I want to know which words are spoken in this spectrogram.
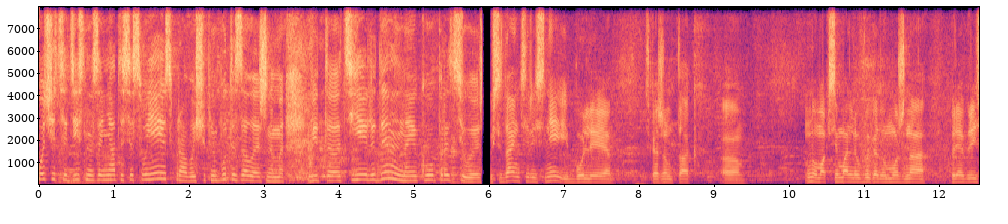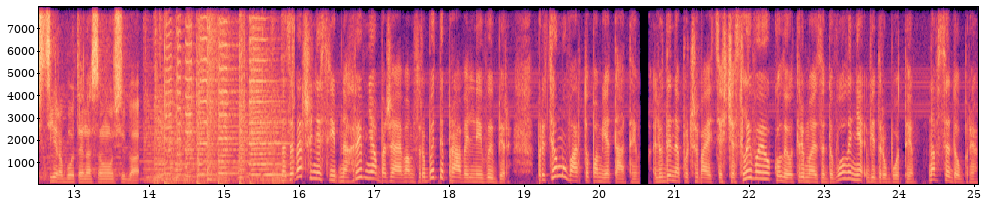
Хочеться дійсно зайнятися своєю справою, щоб не бути залежними від е, тієї людини, на яку працюєш. Всегда интереснее и более, скажем так, э, ну, максимальную выгоду можно приобрести, работая на самого себя. На завершення срібна гривня бажає вам зробити правильний вибір. При цьому варто пам'ятати, людина почувається щасливою, коли отримує задоволення від роботи. На все добре.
